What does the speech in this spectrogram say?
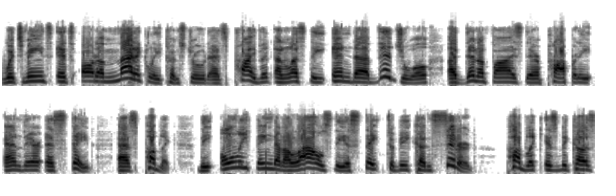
which means it's automatically construed as private unless the individual identifies their property and their estate as public. The only thing that allows the estate to be considered public is because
